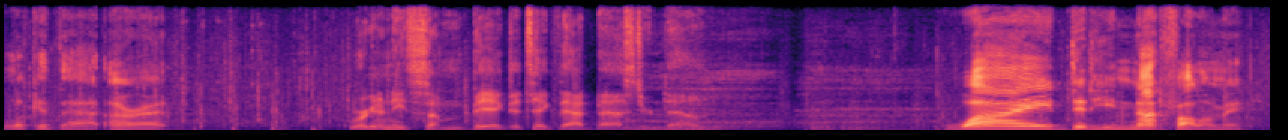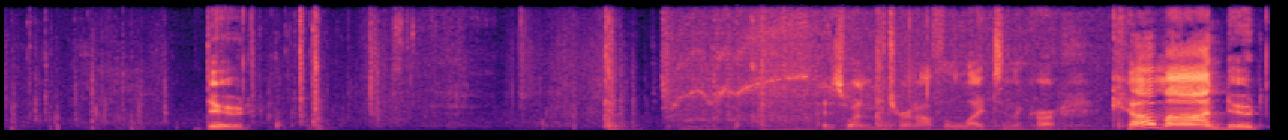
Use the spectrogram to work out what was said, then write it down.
Look at that. Alright. We're gonna need something big to take that bastard down. Why did he not follow me? Dude. I just wanted to turn off the lights in the car. Come on, dude.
